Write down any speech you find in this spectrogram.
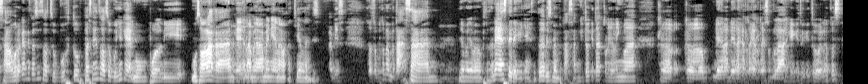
sahur kan pasti sholat subuh tuh. Pasti sholat subuhnya kayak ngumpul di musola kan, kayak rame-rame nih anak kecil. Nah, habis habis sholat subuh tuh main petasan. Zaman-zaman petasannya SD deh kayaknya. Itu habis main petasan gitu kita keliling lah ke ke daerah-daerah RT RT sebelah kayak gitu-gitu. Nah, terus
